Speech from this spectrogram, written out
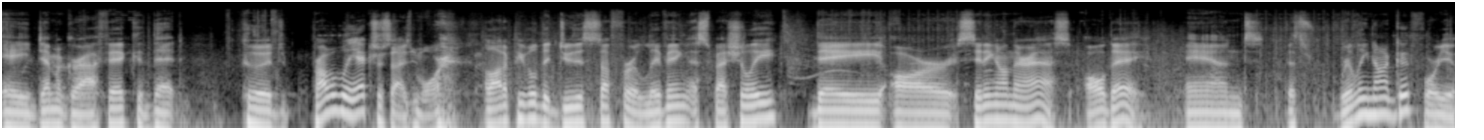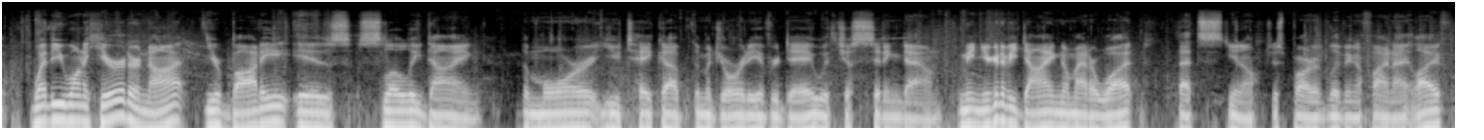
a demographic that could probably exercise more. A lot of people that do this stuff for a living, especially, they are sitting on their ass all day. And that's really not good for you. Whether you want to hear it or not, your body is slowly dying the more you take up the majority of your day with just sitting down. I mean, you're going to be dying no matter what. That's, you know, just part of living a finite life.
